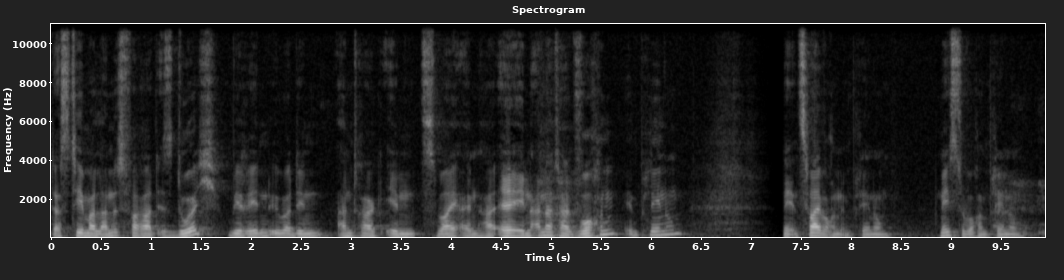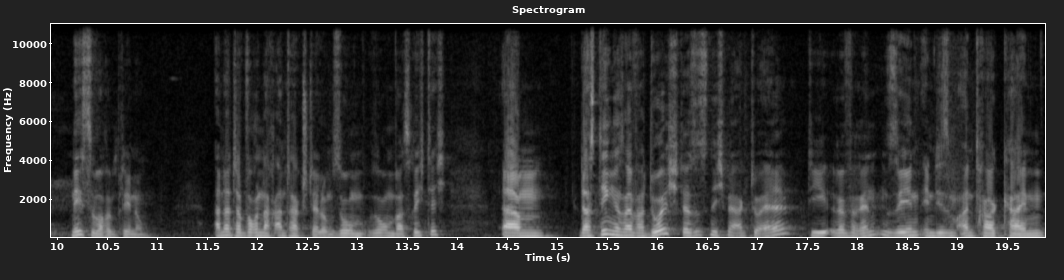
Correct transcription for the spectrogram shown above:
Das Thema Landesverrat ist durch. Wir reden über den Antrag in, äh, in anderthalb Wochen im Plenum. Nee, in zwei Wochen im Plenum. Nächste Woche im Plenum. Nächste Woche im Plenum. Anderthalb Wochen nach Antragstellung. So, so um was richtig. Ähm, Das Ding ist einfach durch, das ist nicht mehr aktuell. Die Referenten sehen in diesem Antrag keinen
